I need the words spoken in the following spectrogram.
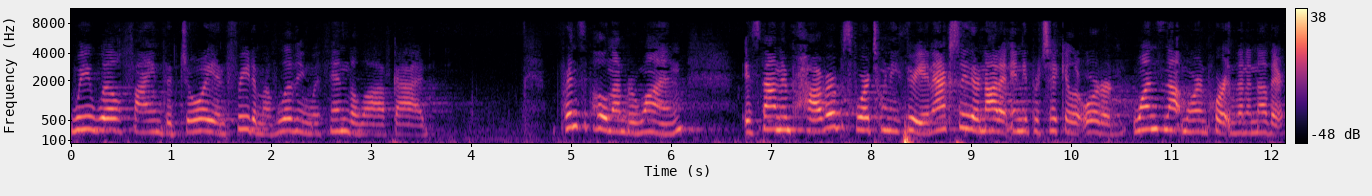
we will find the joy and freedom of living within the law of God. Principle number one is found in Proverbs 4:23, and actually they're not in any particular order. One's not more important than another,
